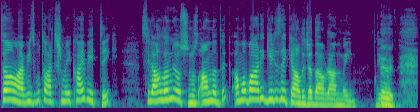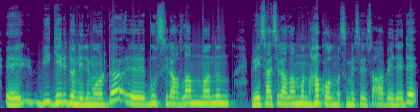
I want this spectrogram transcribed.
Tamam abi biz bu tartışmayı kaybettik. Silahlanıyorsunuz anladık ama bari geri zekalıca davranmayın diyor. Evet. E, bir geri dönelim orada. E, bu silahlanmanın, bireysel silahlanmanın hak olması meselesi ABD'de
